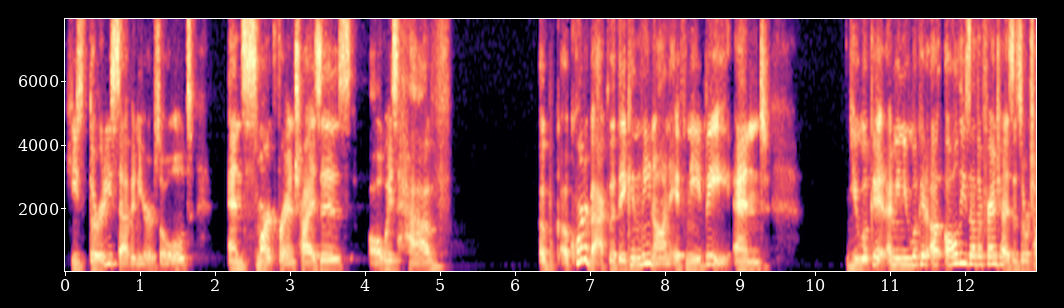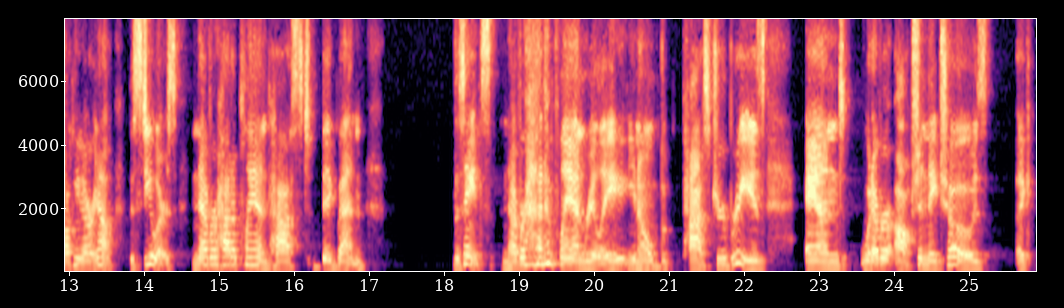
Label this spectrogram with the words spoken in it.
He's 37 years old and smart franchises always have a, a quarterback that they can lean on if need be and you look at i mean you look at all these other franchises that we're talking about right now the steelers never had a plan past big ben the Saints never had a plan really, you know, past Drew Brees. And whatever option they chose, like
